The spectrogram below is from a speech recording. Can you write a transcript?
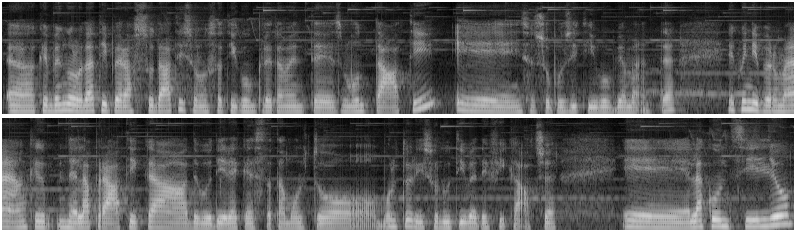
eh, che vengono dati per assodati sono stati completamente smontati e in senso positivo ovviamente. E quindi per me anche nella pratica devo dire che è stata molto, molto risolutiva ed efficace. E la consiglio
